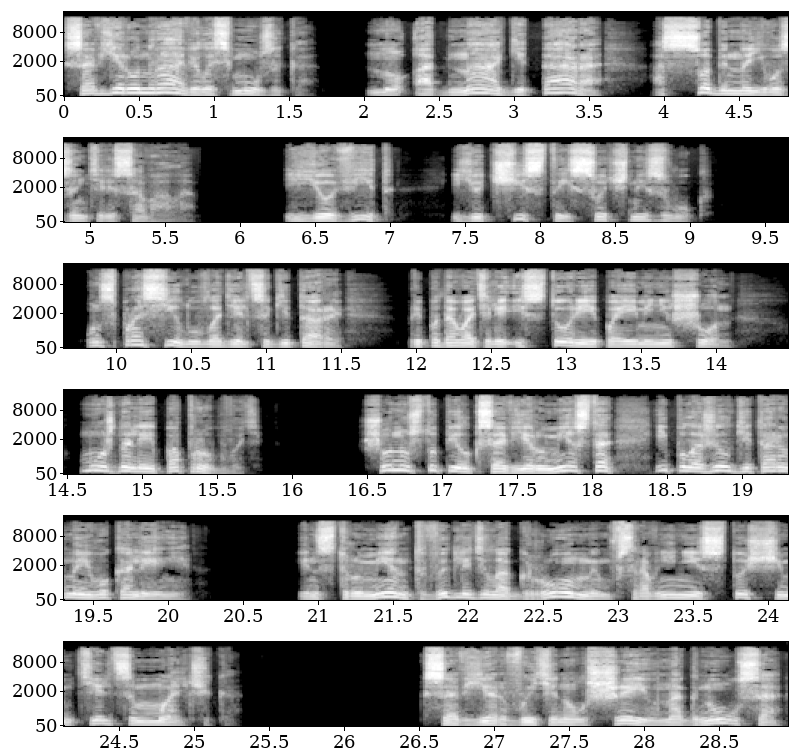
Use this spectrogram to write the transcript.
Савьеру нравилась музыка, но одна гитара особенно его заинтересовала. Ее вид, ее чистый сочный звук. Он спросил у владельца гитары, преподавателя истории по имени Шон, можно ли попробовать. Шон уступил к Савьеру место и положил гитару на его колени. Инструмент выглядел огромным в сравнении с тощим тельцем мальчика. Ксавьер вытянул шею, нагнулся,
